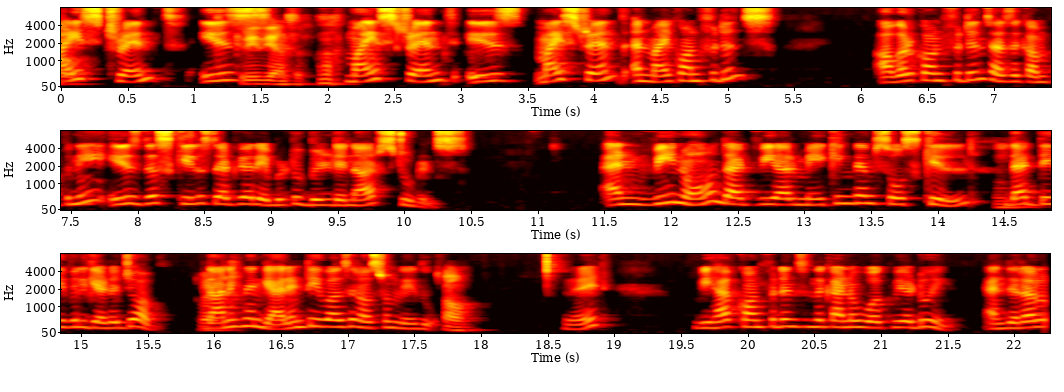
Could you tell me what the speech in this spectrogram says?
my Wow. strength is crazy answer my strength is my strength and my confidence our confidence as a company is the skills that we are able to build in our students And we know that we are making them so skilled Mhm. that they will get a job Right. దానికి నేను గ్యారంటీ ఇవ్వాల్సిన అవసరం లేదు అవును right we have confidence in the kind of work we are doing and there are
